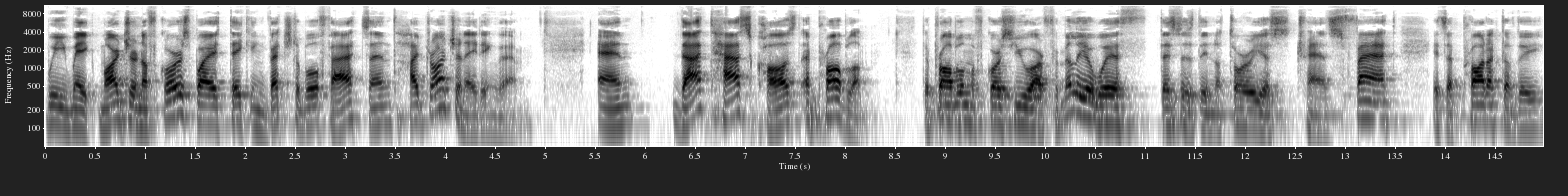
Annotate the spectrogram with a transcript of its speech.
we make margarine, of course, by taking vegetable fats and hydrogenating them. And that has caused a problem. The problem, of course, you are familiar with. This is the notorious trans fat. It's a product of the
